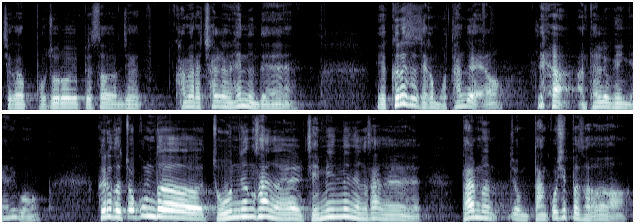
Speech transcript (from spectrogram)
제가 보조로 옆에서 이제 카메라 촬영을 했는데 예, 그래서 제가 못한 거예요. 제가 안 타려고 한 게 아니고. 그래도 조금 더 좋은 영상을, 재미있는 영상을 닮은 좀 담고 싶어서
